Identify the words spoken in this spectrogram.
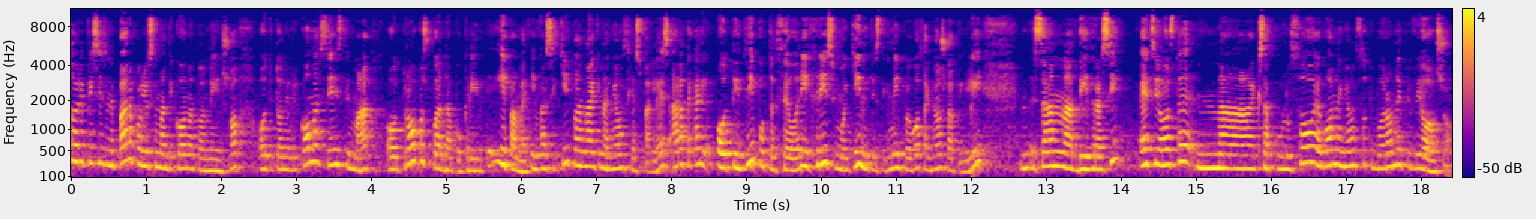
τώρα επίσης είναι πάρα πολύ σημαντικό να τονίσω ότι το νευρικό μας σύστημα, ο τρόπος που ανταποκρίνει, είπαμε, η βασική του ανάγκη να νιώθει ασφαλές, άρα θα κάνει οτιδήποτε θεωρεί χρήσιμο εκείνη τη στιγμή που εγώ θα νιώσω απειλή, σαν αντίδραση, έτσι ώστε να εξακολουθώ εγώ να νιώθω ότι μπορώ να επιβιώσω.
